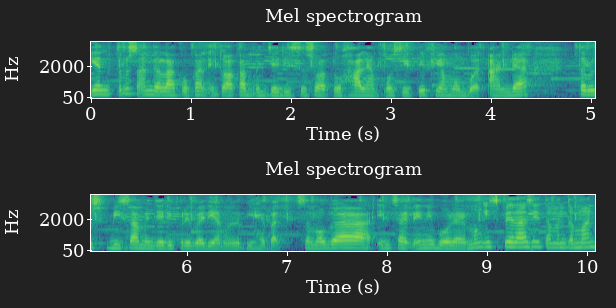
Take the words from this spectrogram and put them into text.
yang terus Anda lakukan itu akan menjadi sesuatu hal yang positif yang membuat Anda terus bisa menjadi pribadi yang lebih hebat. Semoga insight ini boleh menginspirasi teman-teman.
